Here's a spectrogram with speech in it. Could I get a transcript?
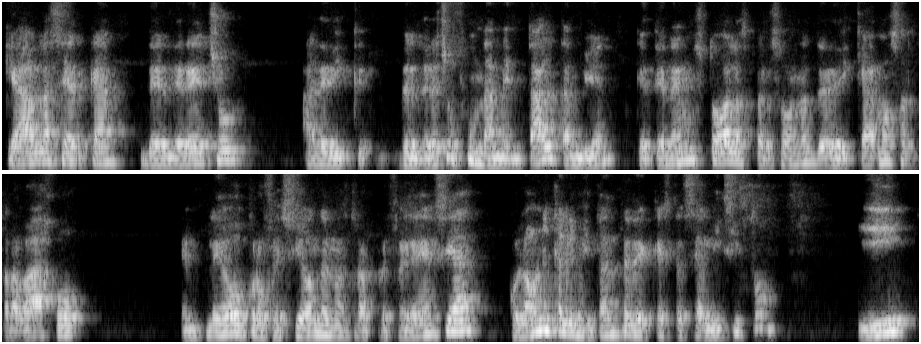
que habla acerca del derecho a del derecho fundamental también que tenemos todas las personas de dedicarnos al trabajo, empleo o profesión de nuestra preferencia, con la única limitante de que este sea lícito y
